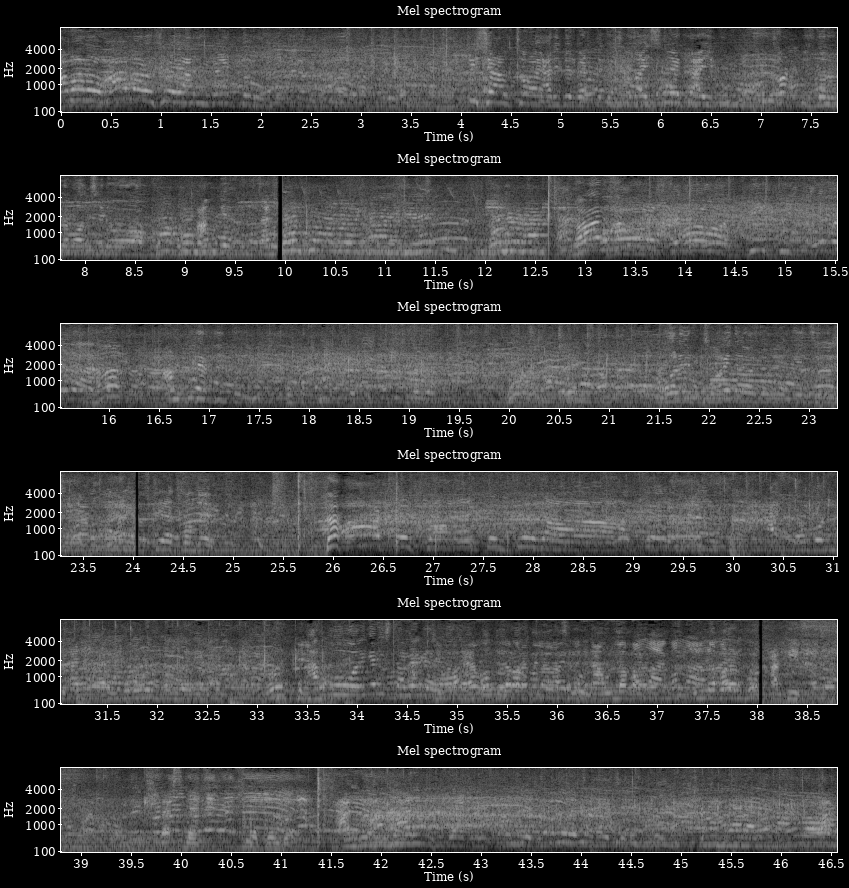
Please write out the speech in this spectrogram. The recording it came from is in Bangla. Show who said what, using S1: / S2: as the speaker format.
S1: আবারও আবারও সেই আরিফ একদম। বিশাল ছয় আরিফের ব্যাট থেকে সোজা স্ট্রেট টাইপ শর্ট পিচ ধরে বল ছিল। আম্পায়ার জানি সিরাজগঞ্জের একদম সোজা আকিফ ব্যাটসম্যান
